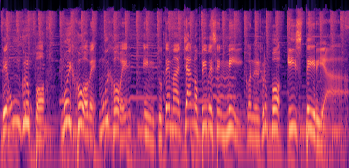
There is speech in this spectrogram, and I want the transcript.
de un grupo muy joven, muy joven en tu tema Ya no vives en mí con el grupo Histeria.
